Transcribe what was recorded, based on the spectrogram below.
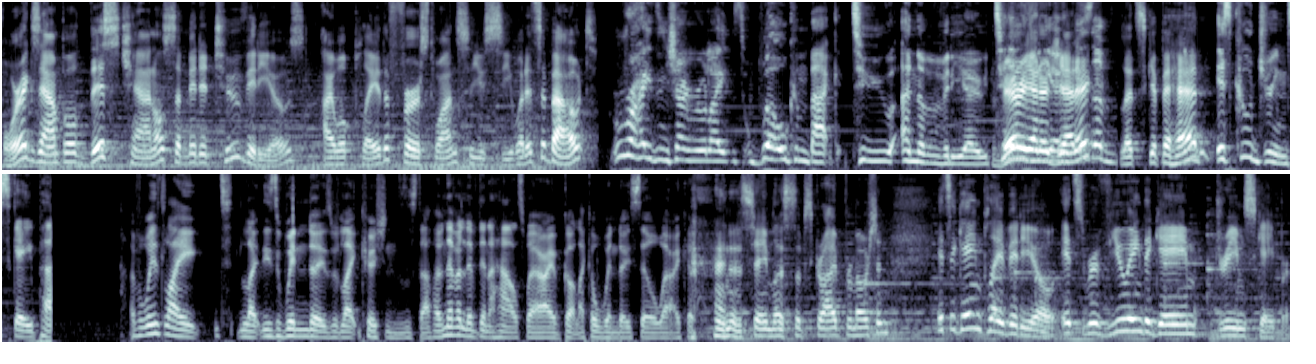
For example, this channel submitted two videos. I will play the first one so you see what it's about. Rise and shine real lights, welcome back to another video. Today's Very energetic. is a- Let's skip ahead. It's called Dreamscaper. I've always liked like these windows with like cushions and stuff. I've never lived in a house where I've got like a windowsill where I could. and a shameless subscribe promotion. It's a gameplay video. It's reviewing the game Dreamscaper.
